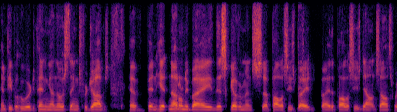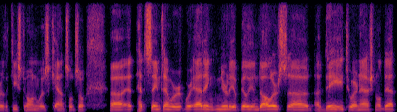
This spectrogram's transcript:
and people who were depending on those things for jobs have been hit not only by this government's uh, policies, but by the policies down south where the Keystone was canceled. So, uh, at, at, the same time, we're we're adding nearly a billion dollars uh, a day to our national debt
